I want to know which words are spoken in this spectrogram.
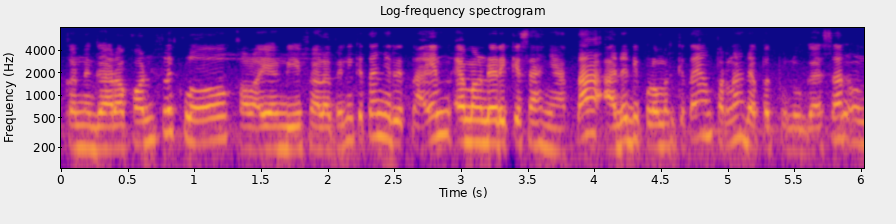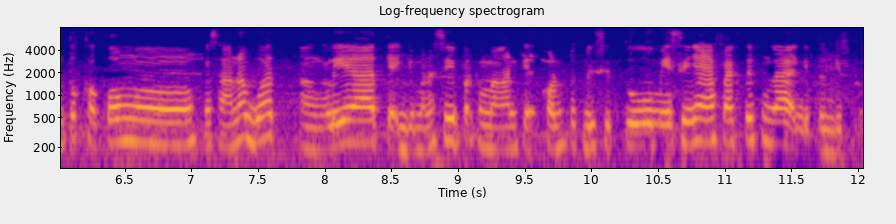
ke negara konflik loh. Kalau yang di film ini kita nyeritain emang dari kisah nyata ada diplomat kita yang pernah dapat penugasan untuk ke Kongo ke sana buat eh, ngeliat kayak gimana sih perkembangan konflik di situ, misinya efektif nggak gitu-gitu.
